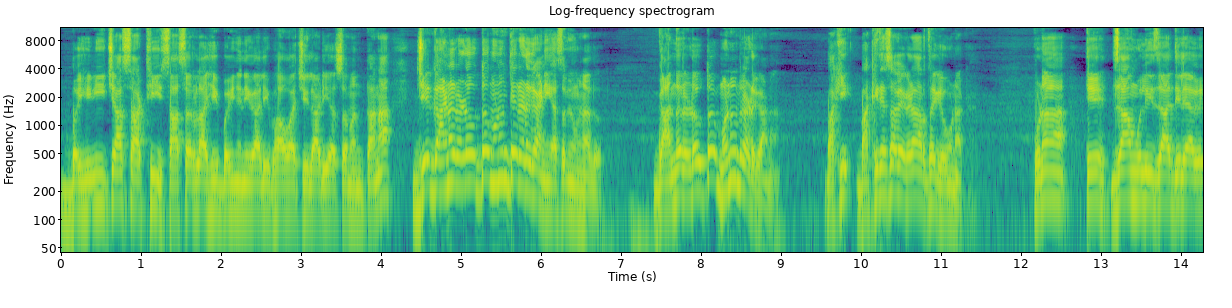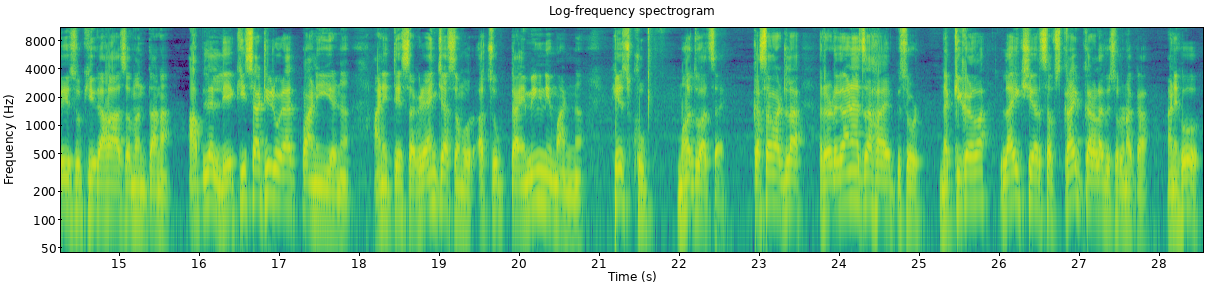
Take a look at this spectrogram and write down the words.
बहिणीच्या साठी सासरला ही बहीण निघाली भावाची लाडी असं म्हणताना जे गाणं रडवतं म्हणून ते रडगाणी असं मी म्हणालो. गाणं रडवतं म्हणून रडगाणं. बाकी बाकी त्याचा वेगळा अर्थ घेऊ नका. पुन्हा ते जा मुली जा दिल्या घरी सुखी राहा असं म्हणताना आपल्या लेकीसाठी डोळ्यात पाणी येणं आणि ते सगळ्यांच्या समोर अचूक टायमिंगनी मांडणं हेच खूप महत्त्वाचं आहे. कसा वाटला रडगाण्याचा हा एपिसोड नक्की कळवा. लाईक शेअर सबस्क्राईब करायला विसरू नका. आणि हो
